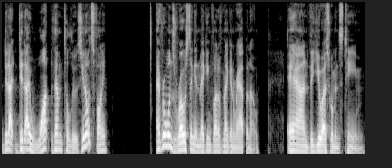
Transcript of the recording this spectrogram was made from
did I did I want them to lose? You know what's funny? Everyone's roasting and making fun of Megan Rapinoe. And the U.S. women's team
